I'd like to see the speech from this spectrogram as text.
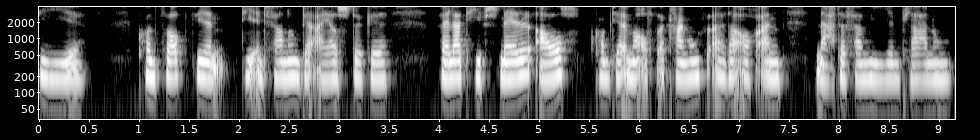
die Konsortien die Entfernung der Eierstöcke relativ schnell auch, kommt ja immer aufs Erkrankungsalter auch an, nach der Familienplanung.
